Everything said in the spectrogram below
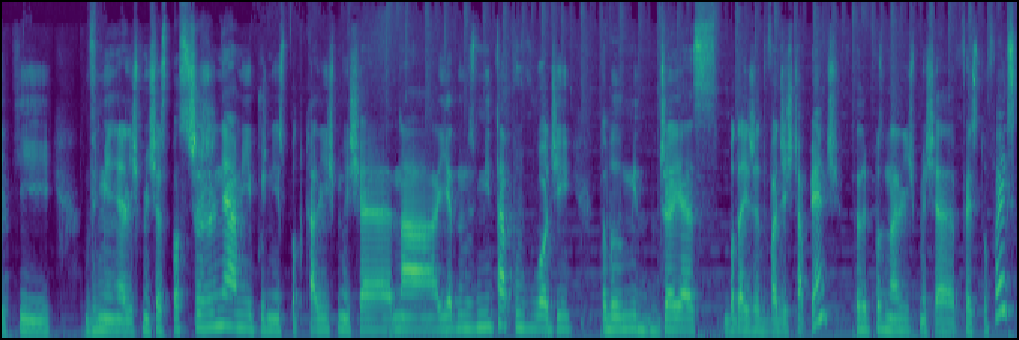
IT, wymienialiśmy się spostrzeżeniami, później spotkaliśmy się na jednym z meetupów w Łodzi. To był Meet.js bodajże 25. Wtedy poznaliśmy się face to face.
